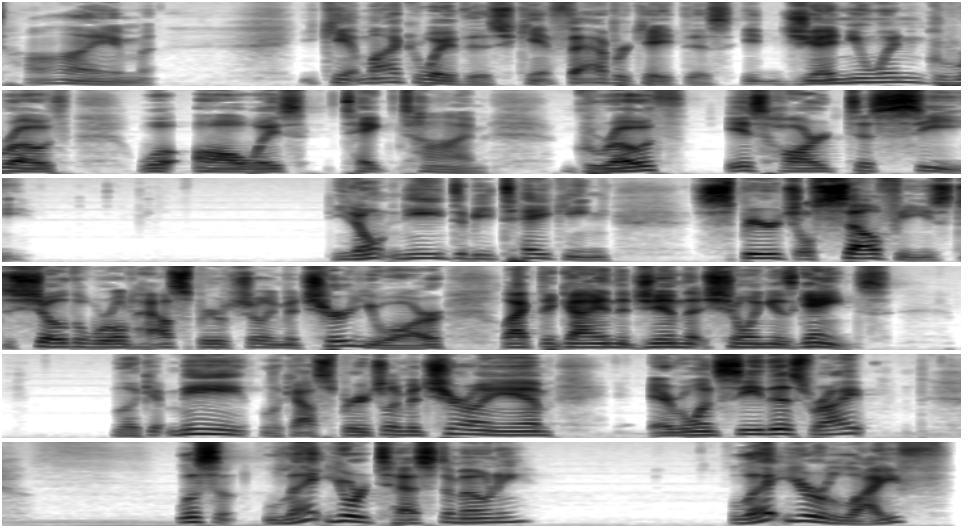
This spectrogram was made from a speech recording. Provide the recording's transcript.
time. You can't microwave this. You can't fabricate this. It, genuine growth will always take time. Growth is hard to see. You don't need to be taking spiritual selfies to show the world how spiritually mature you are, like the guy in the gym that's showing his gains. Look at me. Look how spiritually mature I am. Everyone see this, right? Listen, let your testimony, let your life,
